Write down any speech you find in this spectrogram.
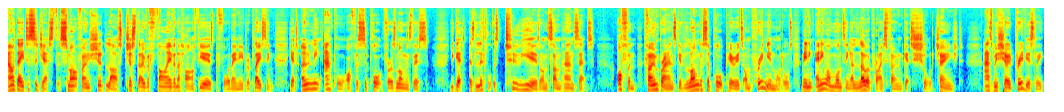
Our data suggests that smartphones should last just over five and a half years before they need replacing, yet only Apple offers support for as long as this. You get as little as two years on some handsets. Often, phone brands give longer support periods on premium models, meaning anyone wanting a lower price phone gets shortchanged. As we showed previously,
